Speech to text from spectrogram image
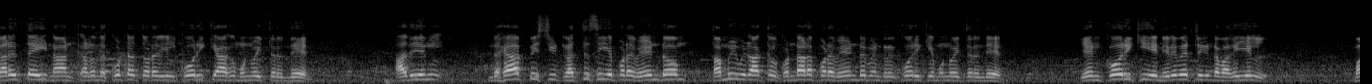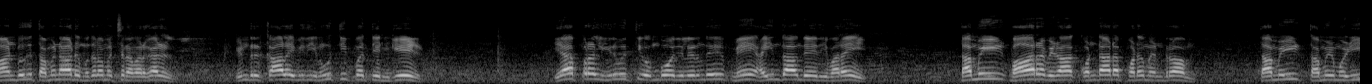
கருத்தை நான் கடந்த கூட்டத்தொடரில் கோரிக்கையாக முன்வைத்திருந்தேன். அதில் இந்த ஹாப்பி ஸ்ட்ரீட் ரத்து செய்யப்பட வேண்டும் தமிழ் விழாக்கள் கொண்டாடப்பட வேண்டும் என்று கோரிக்கை முன்வைத்திருந்தேன். என் கோரிக்கையை நிறைவேற்றுகின்ற வகையில் மாண்புகு தமிழ்நாடு முதலமைச்சர் அவர்கள் இன்று காலை விதி நூற்றி பத்தின் கீழ் ஏப்ரல் இருபத்தி ஒம்போதிலிருந்து மே ஐந்தாம் தேதி வரை தமிழ் வார விழா கொண்டாடப்படும் என்றும் தமிழ் தமிழ்மொழி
